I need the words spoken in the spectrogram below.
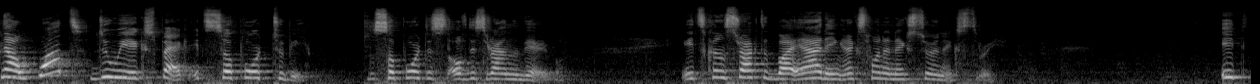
Now, what do we expect its support to be? The support is of this random variable. It's constructed by adding x1 and x2 and x3. It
